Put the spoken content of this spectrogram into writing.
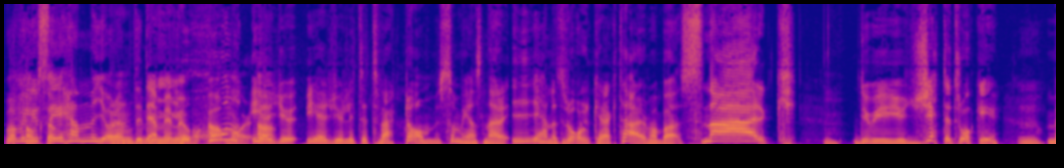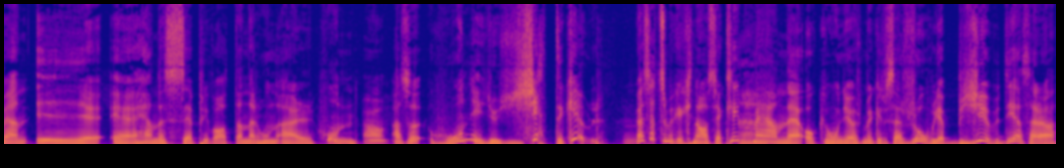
Man vill ju Också. se henne göra en Mm, demi. Och hon är, ju, är ju lite tvärtom, som är en sån här, i hennes rollkaraktär, man bara snark! Du är ju jättetråkig. Mm. Men i eh, hennes privata när hon är hon, Ja. alltså hon är ju jättekul. Jag har sett så mycket knasiga klipp med henne och hon gör så mycket så roliga, bjudiga så här,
